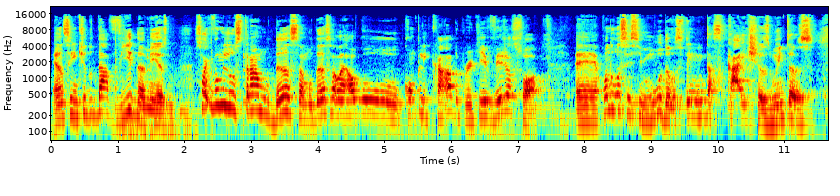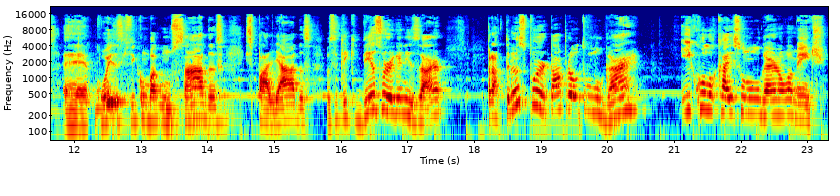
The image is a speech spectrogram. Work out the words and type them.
é no sentido da vida mesmo. Só que vamos ilustrar a mudança. A mudança é algo complicado porque veja só, é, quando você se muda, você tem muitas caixas, muitas é, coisas que ficam bagunçadas, espalhadas. Você tem que desorganizar para transportar para outro lugar e colocar isso no lugar novamente,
